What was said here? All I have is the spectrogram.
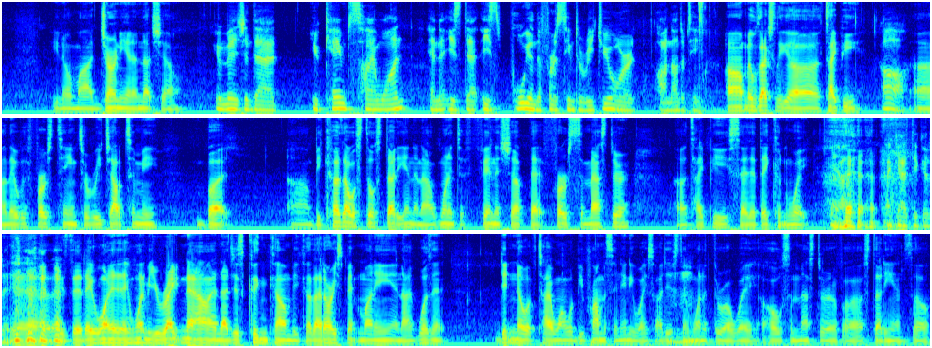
you know, my journey in a nutshell. you mentioned that you came to Taiwan, and is that is Puyan the first team to reach you, or another team? Um, it was actually uh, Taipei. Oh, Uh, they were the first team to reach out to me, but um, because I was still studying and I wanted to finish up that first semester, uh, Taipei said that they couldn't wait. Yeah, I guess they could. yeah, they said they wanted they wanted me right now, and I just couldn't come because I'd already spent money and I wasn't didn't know if Taiwan would be promising anyway. So I just Mhm. didn't want to throw away a whole semester of uh, studying. So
